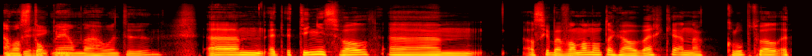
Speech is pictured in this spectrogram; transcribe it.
En wat stopt mij om dat gewoon te doen? Ehm, het, het ding is wel, ehm, als je bij Van der Noten gaat werken, en dat klopt wel, het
